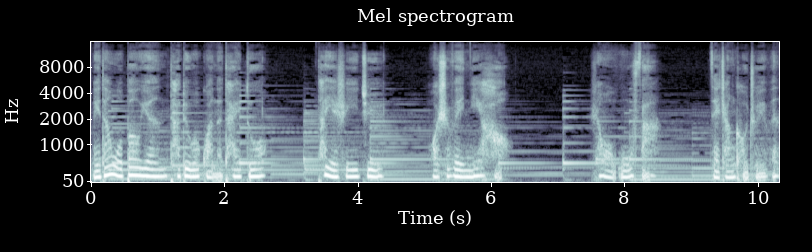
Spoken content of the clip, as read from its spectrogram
每当我抱怨他对我管的太多，他也是一句“我是为你好”，让我无法再张口追问。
